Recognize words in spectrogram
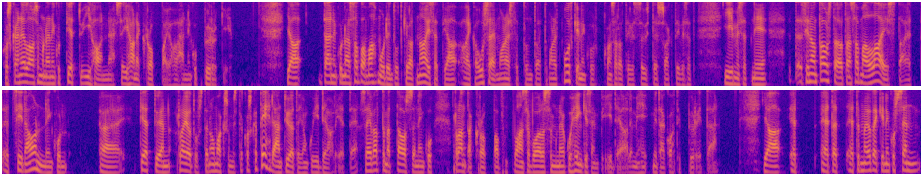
koska hänellä on semmoinen niin kuin tietty ihanne, se ihanne kroppa, johon hän niin kuin pyrkii. Ja tämä niin kuin nämä Saba Mahmudin tutkivat naiset ja aika usein monesti tuntuu, että monet muutkin niin kuin konservatiivisessa yhteisössä aktiiviset ihmiset, niin siinä on taustalla jotain samanlaista, että, että siinä on niin kuin, ää, tiettyjen rajoitusten omaksumista, koska tehdään työtä jonkun ideaali eteen. Se ei välttämättä ole se niin kuin rantakroppa, vaan se voi olla semmoinen joku henkisempi ideaali, mihin, mitä kohti pyritään. Ja että et, et, et mä jotenkin niin kuin sen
